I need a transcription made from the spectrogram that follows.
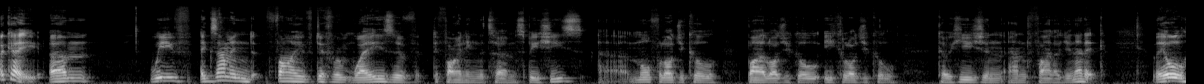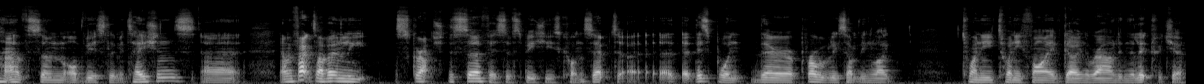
Okay, um, we've examined five different ways of defining the term species uh, morphological, biological, ecological, cohesion, and phylogenetic. They all have some obvious limitations. Uh, now, in fact, I've only scratched the surface of species concept. Uh, at this point, there are probably something like 20, 25 going around in the literature.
